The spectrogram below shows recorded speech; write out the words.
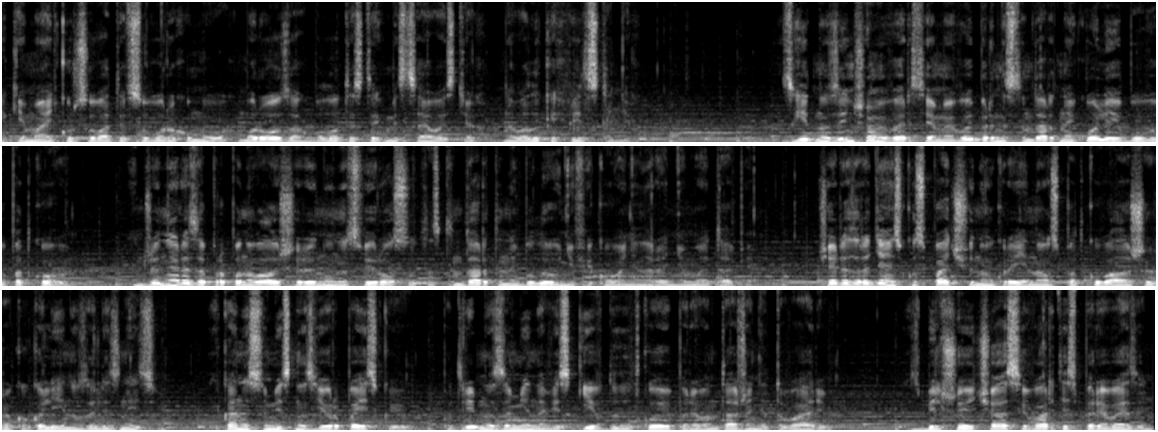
які мають курсувати в суворих умовах морозах, болотистих місцевостях, на великих відстанях. Згідно з іншими версіями, вибір нестандартної колії був випадковим. Інженери запропонували ширину на свій розсуд, а стандарти не були уніфіковані на ранньому етапі. Через радянську спадщину Україна успадкувала ширококолійну залізницю, яка несумісна з європейською. Потрібна заміна візків, додаткові перевантаження товарів. Збільшує час і вартість перевезень,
